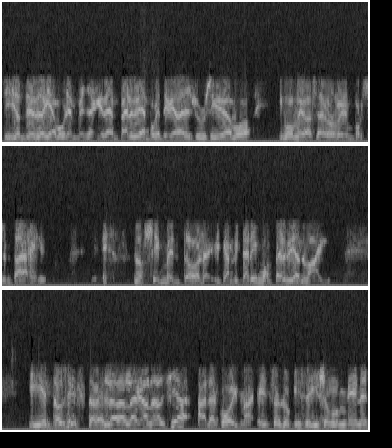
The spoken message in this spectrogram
Si yo te doy a una empresa que da pérdida, porque te voy a dar el subsidio a vos y vos me vas a devolver un porcentaje. No se inventó, el capitalismo pérdida no hay. Y entonces trasladar la ganancia a la coima. Eso es lo que se hizo con Menem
